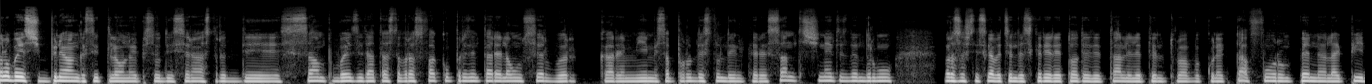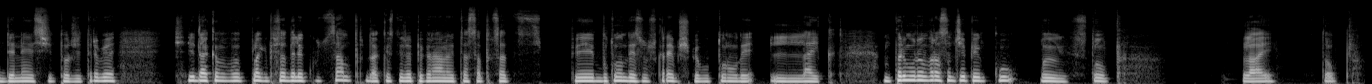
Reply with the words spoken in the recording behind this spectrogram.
Salut băieți și bine am găsit la un episod din seria noastră de SAMP. Băieți, de data asta vreau să fac o prezentare la un server care mie mi s-a părut destul de interesant și înainte să dăm drumul vreau să știți că aveți în descriere toate detaliile pentru a vă conecta, forum, panel, IP, DNS și tot ce trebuie. Și dacă vă plac episoadele cu SAMP, dacă sunteți pe canal, nu uitați să apăsați pe butonul de subscribe și pe butonul de like. În primul rând vreau să începem cu... Bă, stop. Fly. Stop.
